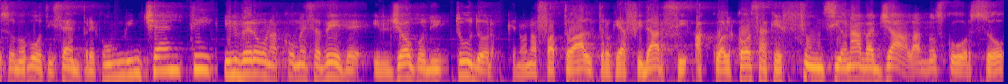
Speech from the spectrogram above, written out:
comunque sono voti sempre convincenti. Il Verona, come sapete, il gioco di Tudor, che non ha fatto altro che affidarsi a qualcosa che funzionava già l'anno scorso,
